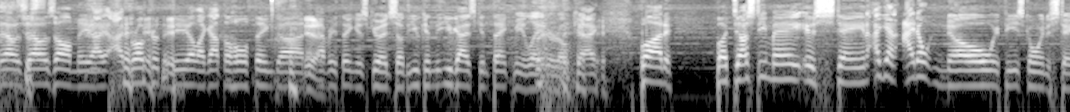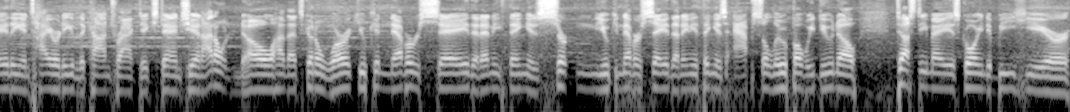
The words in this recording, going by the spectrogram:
that was that was all me. I, I brokered the deal. I got the whole thing done. Yeah. Everything is good. So you can you guys can thank me later, okay? but but Dusty May is staying. Again, I don't know if he's going to stay the entirety of the contract extension. I don't know how that's going to work. You can never say that anything is certain. You can never say that anything is absolute. But we do know Dusty May is going to be here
